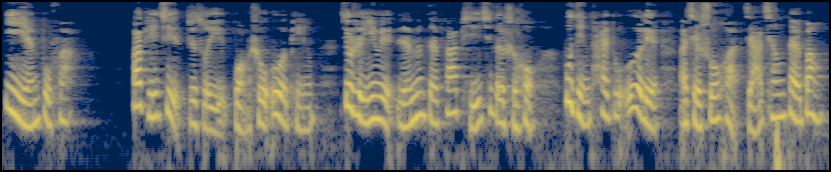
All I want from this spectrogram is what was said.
一言不发。发脾气之所以广受恶评，就是因为人们在发脾气的时候，不仅态度恶劣，而且说话夹枪带棒，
